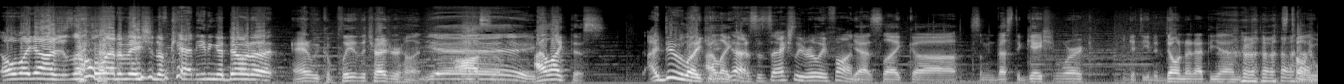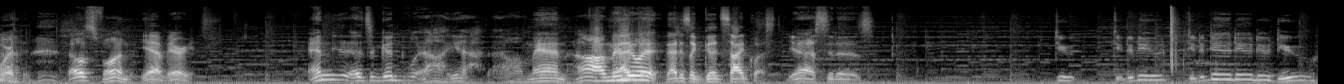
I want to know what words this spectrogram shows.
Oh my gosh, it's a whole animation of Kat eating a donut. And we completed the treasure hunt. Yay! Awesome. I like this. I do like it. Like yes, it's actually really fun. Yeah, it's like uh, some investigation work. You get to eat a donut at the end. it's totally worth it. That was fun. Yeah, very. And it's a good Ah, yeah. Oh man. Ah, I'm into That- it. That is a good side quest. Yes, it is. Do do do do do do do do do do.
